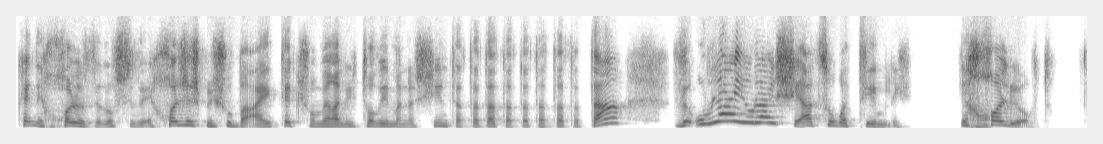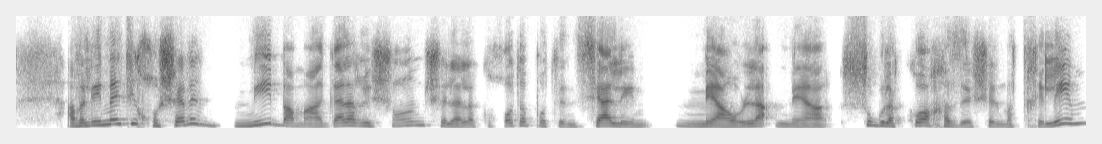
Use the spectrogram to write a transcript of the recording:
כן, יכול להיות, זה לא שזה, יכול להיות שיש מישהו בהייטק שאומר, אני טוב עם אנשים, טה-טה-טה-טה-טה-טה-טה, ואולי, אולי שיאצו מתאים לי. יכול להיות. אבל אם הייתי חושבת מי במעגל הראשון של הלקוחות הפוטנציאליים מהעולם, מהסוג לקוח הזה של מתחילים,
